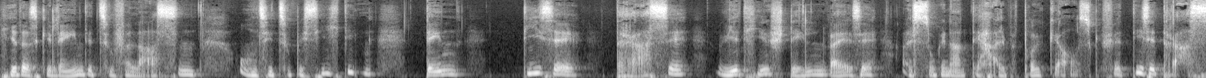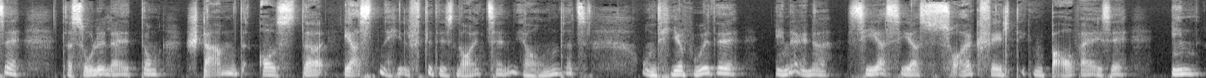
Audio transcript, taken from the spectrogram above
hier das Gelände zu verlassen und sie zu besichtigen, denn diese Trasse wird hier stellenweise als sogenannte Halbbrücke ausgeführt. Diese Trasse der Sohleleitung stammt aus der ersten Hälfte des 19. Jahrhunderts und hier wurde in einer sehr, sehr sorgfältigen Bauweise in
